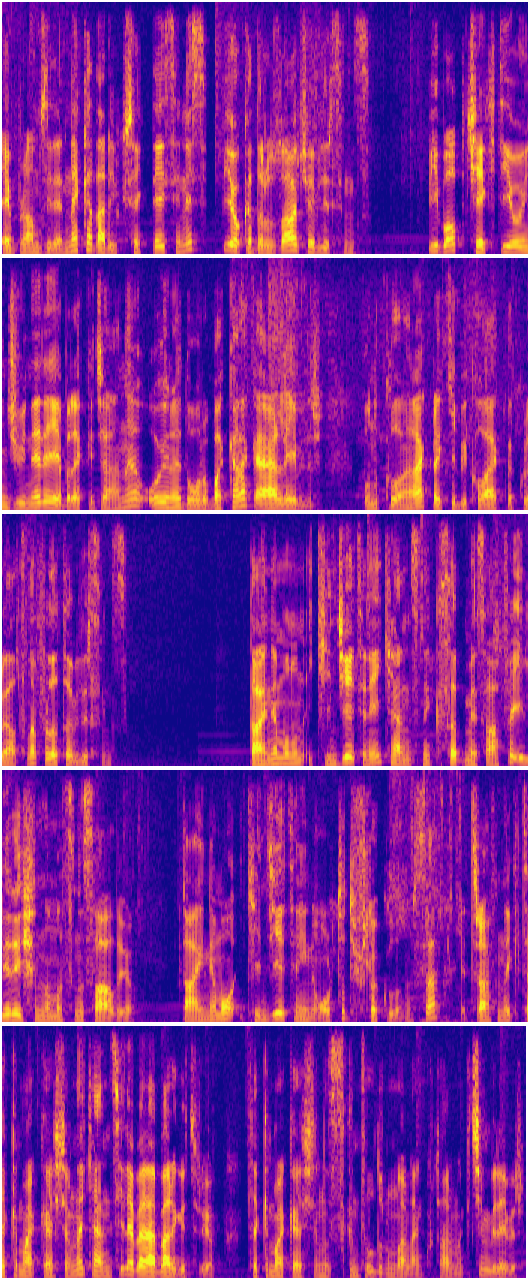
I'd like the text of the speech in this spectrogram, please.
Abrams ile ne kadar yüksekteyseniz bir o kadar uzağa uçabilirsiniz. Bebop çektiği oyuncuyu nereye bırakacağını o yöne doğru bakarak ayarlayabilir. Bunu kullanarak rakibi kolaylıkla kule altına fırlatabilirsiniz. Dynamo'nun ikinci yeteneği kendisine kısa bir mesafe ileri ışınlamasını sağlıyor. Dynamo ikinci yeteneğini orta tuşla kullanırsa etrafındaki takım arkadaşlarını da kendisiyle beraber götürüyor. Takım arkadaşlarınızı sıkıntılı durumlardan kurtarmak için birebir.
